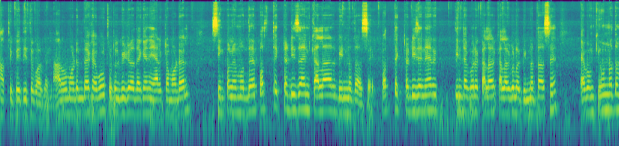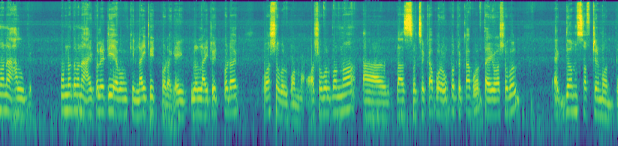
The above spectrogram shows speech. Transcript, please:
হাতে পেয়ে দিতে পারবেন আরও মডেল দেখাবো টোটাল ভিডিও দেখেন, এই আরেকটা মডেল সিম্পলের মধ্যে প্রত্যেকটা ডিজাইন কালার ভিন্নতা আছে। প্রত্যেকটা ডিজাইনের তিনটা করে কালার কালারগুলো ভিন্নতা আছে এবং কি উন্নত মানের হালকা উন্নত মানের হাই কোয়ালিটি এবং কি লাইট ওয়েট প্রোডাক্ট এইগুলো লাইট ওয়েট প্রোডাক্ট অসবল পণ্য। অসবল পণ্য আর প্লাস হচ্ছে কাপড়, উপরটা কাপড়, তাই ওয়াশেবল একদম সফটের মধ্যে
